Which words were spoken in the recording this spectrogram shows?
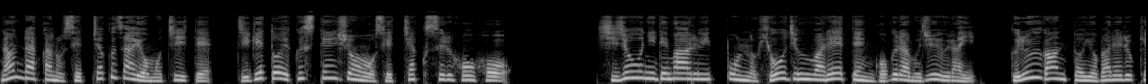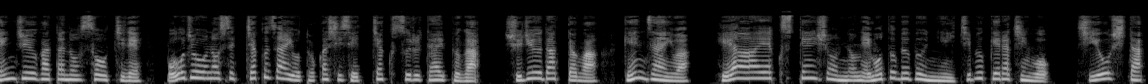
何らかの接着剤を用いて、地毛とエクステンションを接着する方法。市場に出回る1本の標準は 0.5g 従来、グルーガンと呼ばれる拳銃型の装置で棒状の接着剤を溶かし接着するタイプが主流だったが、現在はヘアエクステンションの根元部分に一部ケラチンを使用した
